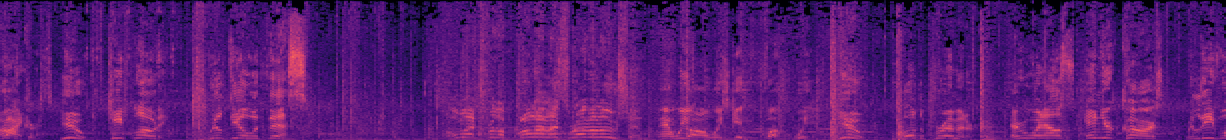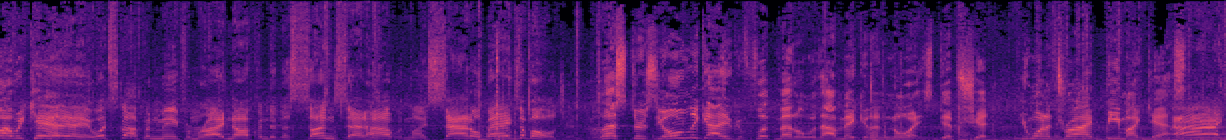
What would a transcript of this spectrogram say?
right, motherfuckers. you, keep loading. We'll deal with this. So much for the bulletless revolution. Man, we always getting fucked with. You, hold the perimeter. Everyone else, in your cars. We leave while we can. Hey, what's stopping me from riding off into the sunset, huh? With my saddlebags a bulging. Lester's the only guy who can flip metal without making a noise, dipshit. You want to try? Be my guest. All right,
